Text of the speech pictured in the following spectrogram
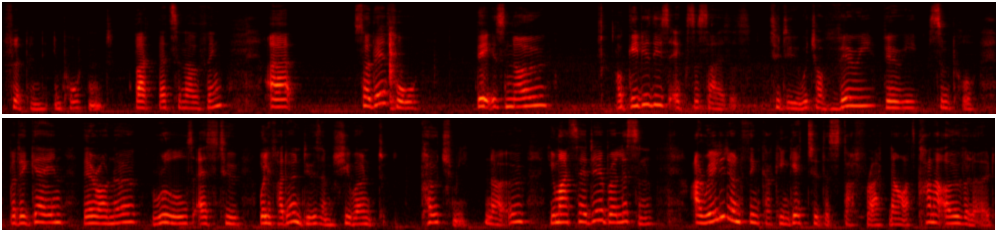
flippin' important. But that's another thing. Uh, so therefore, there is no, I'll give you these exercises to do, which are very, very simple. But again, there are no rules as to, well, if I don't do them, she won't coach me. No, you might say, Deborah, listen, I really don't think I can get to this stuff right now. It's kind of overload.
